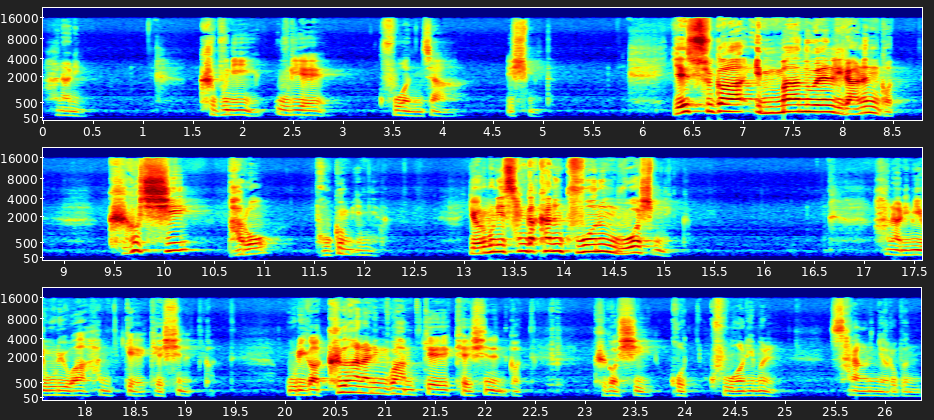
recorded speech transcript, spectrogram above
하나님, 그분이 우리의 구원자이십니다. 예수가 임마누엘이라는 것, 그것이 바로 복음입니다. 여러분이 생각하는 구원은 무엇입니까? 하나님이 우리와 함께 계시는 것, 우리가 그 하나님과 함께 계시는 것, 그것이 곧 구원임을 사랑하는 여러분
